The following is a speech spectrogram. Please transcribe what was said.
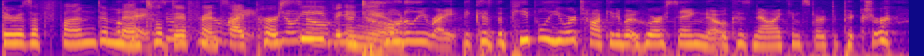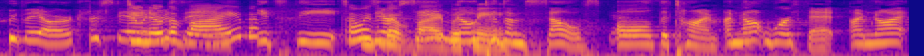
There is a fundamental so difference right. I perceive no, no, you're in you. totally right because the people you were talking about who are saying no, because now I can start to picture who they are. Understand Do you know the saying. vibe? It's the It's always they're saying no me. to themselves all the time. I'm not worth it. I'm not.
